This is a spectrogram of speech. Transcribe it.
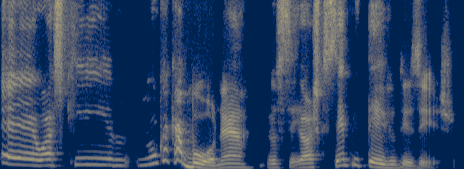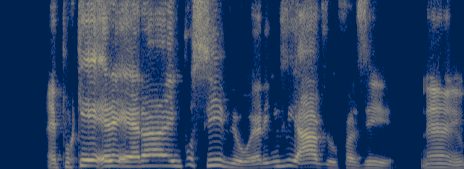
É, eu acho que nunca acabou, né? Eu, eu acho que sempre teve o desejo. É porque era impossível, era inviável fazer. Né?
